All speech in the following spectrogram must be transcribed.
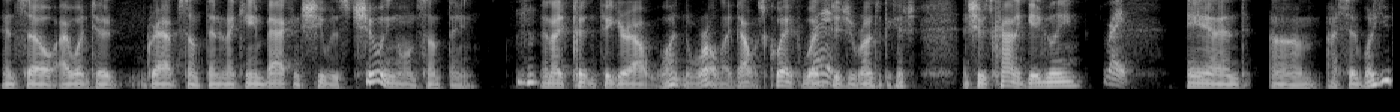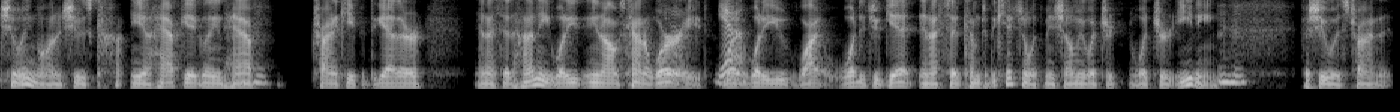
And so I went to grab something and I came back and she was chewing on something. and I couldn't figure out what in the world. Like that was quick. What Right. did you run to the kitchen? And she was kind of giggling. right And um, I said, "What are you chewing on?" And she was, you know, half giggling, half Mhm. trying to keep it together. And I said, "Honey, what do you?" You know, I was kind of worried. Yeah. What, what do you? Why? What did you get? And I said, "Come to the kitchen with me. Show me what you're what you're eating." Mhm. because she was trying to.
